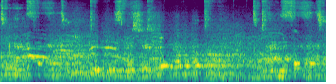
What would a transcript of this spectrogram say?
Tonight, this mission to be set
